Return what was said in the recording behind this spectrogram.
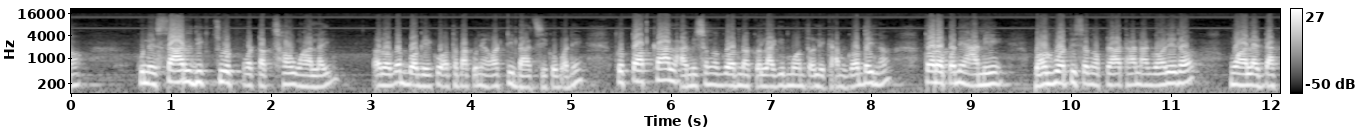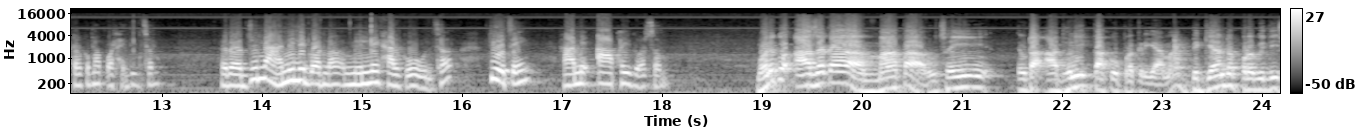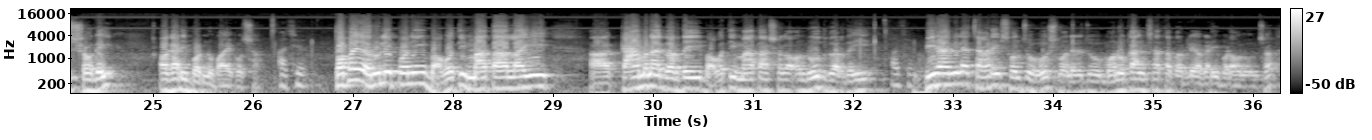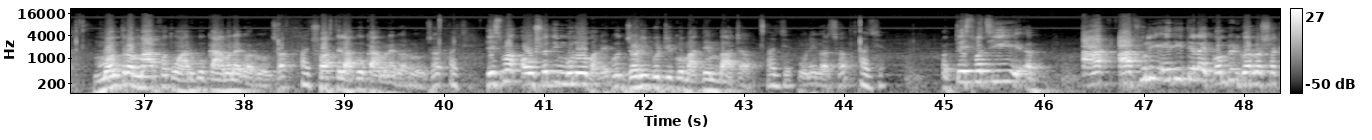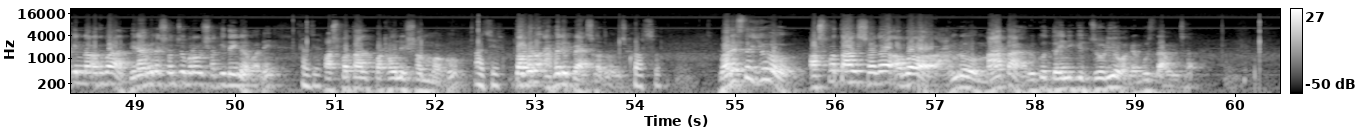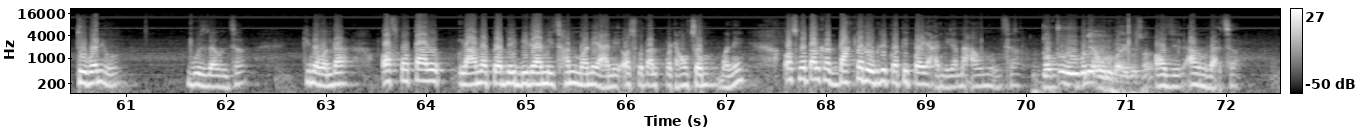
कुनै शारीरिक चोटपटक छ उहाँलाई रगत बगेको अथवा कुनै हड्डी भाँचिएको भने त्यो तत्काल हामीसँग गर्नको लागि मन्त्रले काम गर्दैन तर पनि हामी भगवतीसँग प्रार्थना गरेर उहाँलाई डाक्टरकोमा पठाइदिन्छौँ। र जुन हामीले गर्न मिल्ने खालको हुन्छ त्यो चाहिँ हामी आफै गर्छौँ। भनेको आजका माताहरू चाहिँ एउटा आधुनिकताको प्रक्रियामा विज्ञान र प्रविधिसँगै अगाडि बढ्नु भएको छ तपाईँहरूले पनि भगवती मातालाई कामना गर्दै भगवती मातासँग अनुरोध गर्दै। बिरामीलाई चाँडै सन्चो होस् भनेर जो मनोकाङ्क्षा तपाईँहरूले अगाडि बढाउनुहुन्छ मन्त्र मार्फत उहाँहरूको कामना गर्नुहुन्छ स्वास्थ्य लाभको कामना गर्नुहुन्छ। त्यसमा औषधि मूलो भनेको जडीबुटीको माध्यमबाट हुने गर्छ। त्यसपछि आफूले यदि त्यसलाई कम्प्लिट गर्न सकिन्न अथवा बिरामीलाई सन्चो बनाउन सकिँदैन भने अस्पताल पठाउने सम्मको तपाईँहरू आफैले प्रयास गर्नुहुन्छ। भनेपछि यो अस्पतालसँग अब हाम्रो माताहरूको दैनिकी जोडियो भनेर बुझ्दा हुन्छ। त्यो पनि हो। बुझ्दा हुन्छ। किन भन्दा अस्पताल लान पर्ने बिरामी छन् भने हामी अस्पताल पठाउँछौँ भने अस्पतालका डाक्टरहरू पनि कतिपय हामीमा आउनुहुन्छ। डक्टरहरू पनि आउनु भएको छ? हजुर आउनु भएको छ।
